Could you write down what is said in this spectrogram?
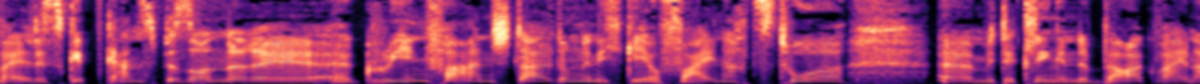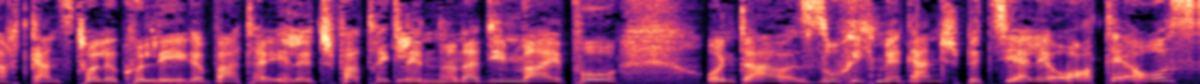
weil es gibt ganz besondere äh, Green Veranstaltungen. Ich gehe auf Weihnachtstour äh, mit der klingende Bergweihnacht, ganz tolle Kollege Bata Illich, Patrick Lindner, Nadine Maipo und da suche ich mir ganz spezielle Orte aus.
